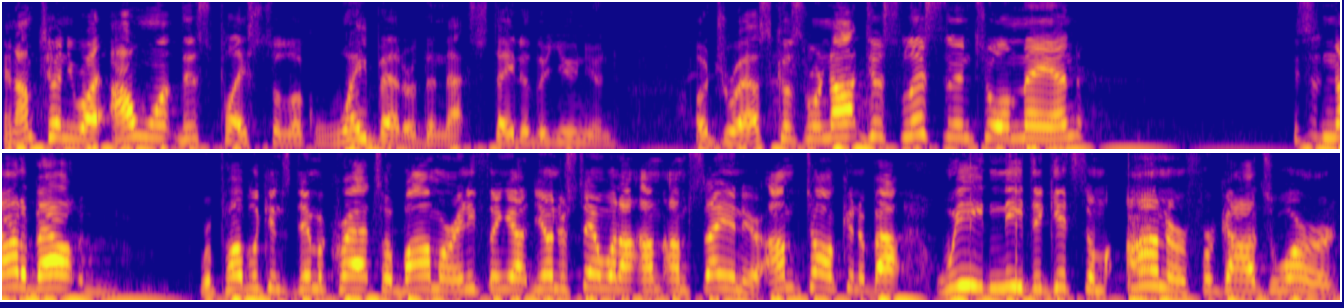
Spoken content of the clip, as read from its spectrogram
And I'm telling you right, I want this place to look way better than that State of the Union address because we're not just listening to a man. This is not about Republicans, Democrats, Obama, or anything else. You understand what I'm, I'm, saying here? I'm talking about we need to get some honor for God's word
